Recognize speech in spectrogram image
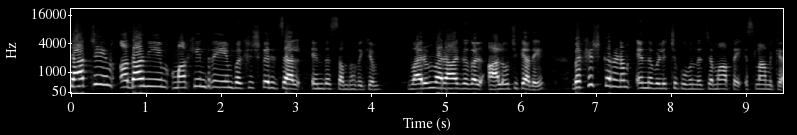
ടാറ്റയും അദാനിയും മഹീന്ദ്രയും ബഹിഷ്കരിച്ചാൽ എന്ത് സംഭവിക്കും? വരും വരായകകൾ ആലോചിക്കാതെ ബഹിഷ്കരണം എന്ന് വിളിച്ചു കൂവുന്ന ജമാഅത്തെ ഇസ്ലാമിക്ക്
